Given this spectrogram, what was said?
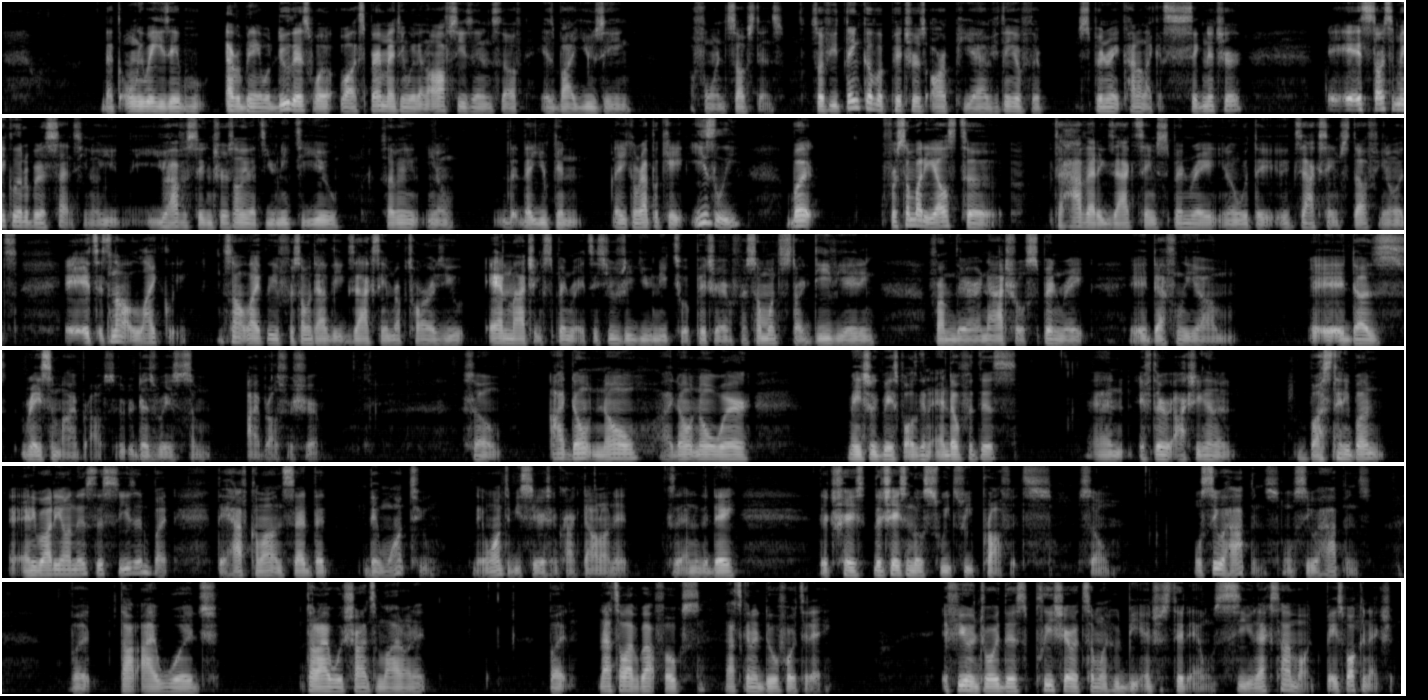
That the only way he's able ever been able to do this while, while experimenting with an off season and stuff is by using a foreign substance. So if you think of a pitcher's RPM, if you think of their spin rate kind of like a signature, it starts to make a little bit of sense. You know, you you have a signature, something that's unique to you, something you know th- that you can that you can replicate easily. But for somebody else to to have that exact same spin rate, you know, with the exact same stuff, you know, it's it's it's not likely. It's not likely for someone to have the exact same repertoire as you and matching spin rates. It's usually unique to a pitcher, and for someone to start deviating from their natural spin rate, it definitely um it, it does raise some eyebrows. It does raise some eyebrows for sure. So I don't know. I don't know where Major League Baseball is going to end up with this, and if they're actually going to bust anybody anybody on this this season. But they have come out and said that they want to. They want to be serious and crack down on it because at the end of the day, they're chase they're chasing those sweet sweet profits. So we'll see what happens. We'll see what happens but thought I would thought I would shine some light on it. But that's all I've got, folks. That's gonna do it for today. If you enjoyed this, please share with someone who'd be interested, and we'll see you next time on Baseball Connection.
